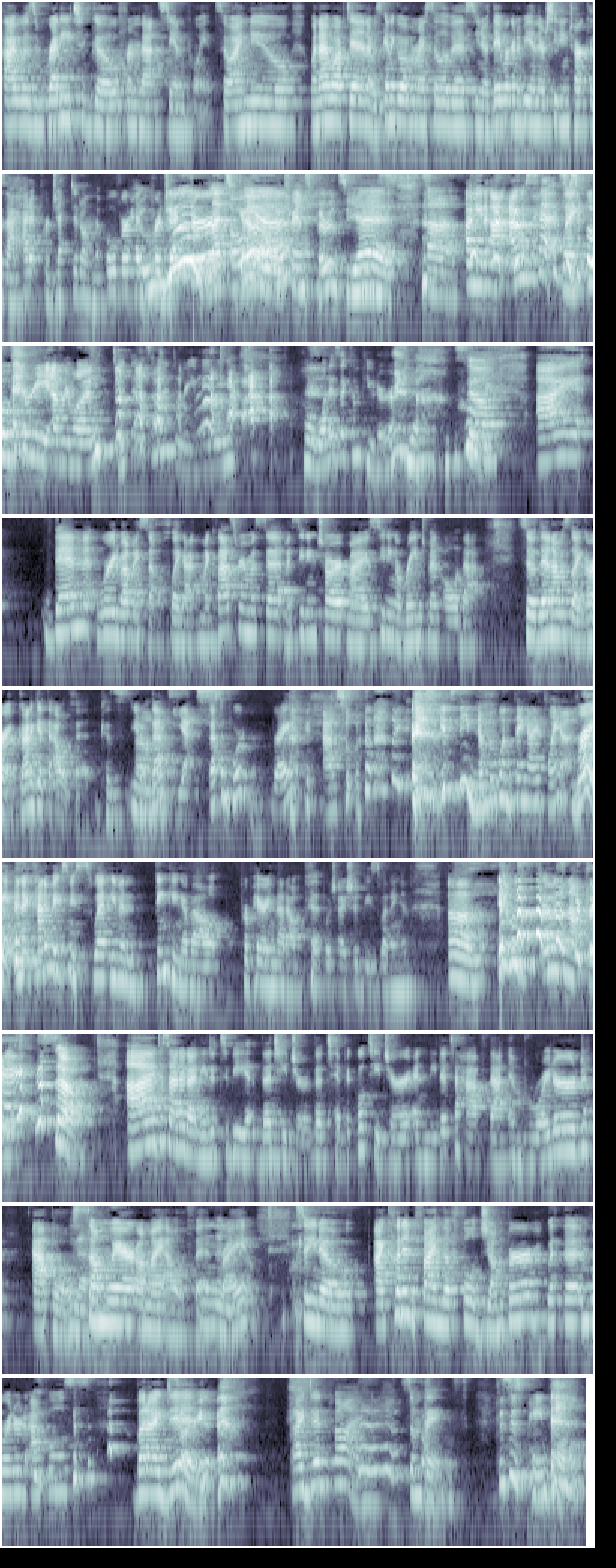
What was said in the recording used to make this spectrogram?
I was ready to go from that standpoint. So I knew when I walked in, I was going to go over my syllabus. You know, they were going to be in their seating chart because I had it projected on the overhead Ooh, projector. Let's Oh, go. yeah. Transparency. Yes. Uh, I mean, I, I was set. This like is 03, everyone. 2003, baby. Oh, what is a computer? No. So I then worried about myself. Like I, my classroom was set, my seating chart, my seating arrangement, all of that. So then I was like, all right, got to get the outfit because you know Um, that's yes. that's important, right? absolutely like it's, it's the number one thing I plan. right, and it kind of makes me sweat even thinking about preparing that outfit, which I should be sweating in. Um, it was it was not pretty. So I decided I needed to be the teacher, the typical teacher, and needed to have that embroidered apple No. somewhere on my outfit, No, no, right? So, you know, I couldn't find the full jumper with the embroidered apples, but I did. I did find some things. This is painful.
